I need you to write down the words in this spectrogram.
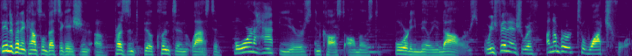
The independent counsel investigation of President Bill Clinton lasted four and a half years and cost almost $40 million. We finish with a number to watch for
